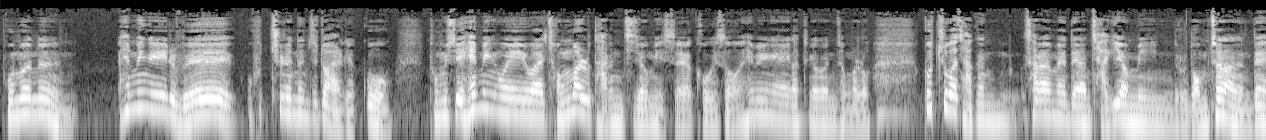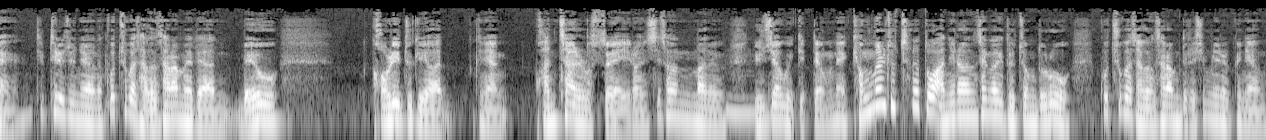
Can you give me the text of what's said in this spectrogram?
보면은 해밍웨이를 왜 호출했는지도 알겠고 동시에 해밍웨이와 정말로 다른 지점이 있어요. 거기서 해밍웨이 같은 경우는 정말로 고추가 작은 사람에 대한 자기 연민으로 넘쳐나는데 팁틸 주니어는 고추가 작은 사람에 대한 매우 거리두기와 그냥 관찰로서의 이런 시선만을 유지하고 있기 때문에 경멸조차도 아니라는 생각이 들 정도로 고추가 작은 사람들의 심리를 그냥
